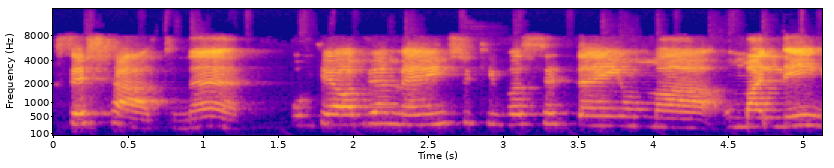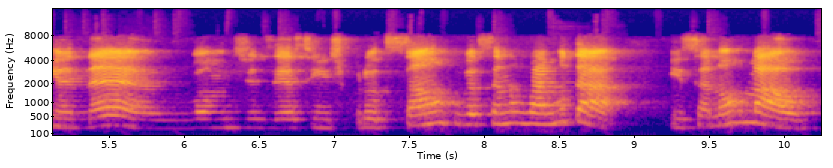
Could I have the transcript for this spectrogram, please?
ser chato, né? Porque, obviamente, que você tem uma, uma linha, né? Vamos dizer assim, de produção que você não vai mudar. Isso é normal.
